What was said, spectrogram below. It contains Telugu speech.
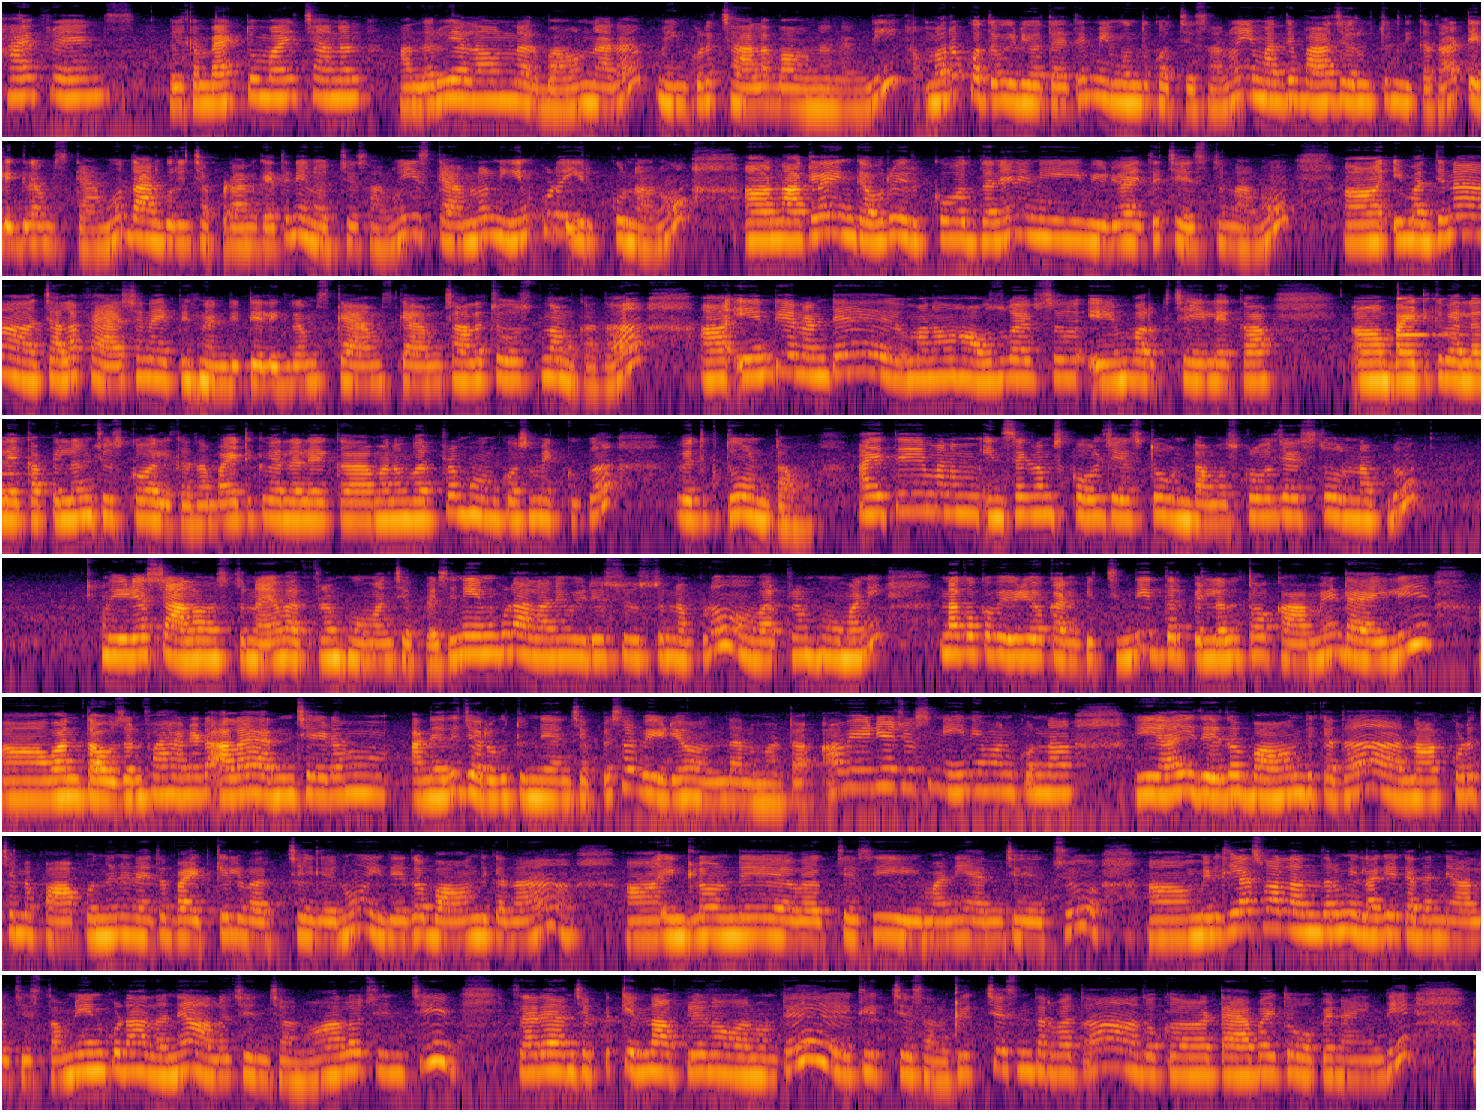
Hi friends welcome back to my channel. అందరూ ఎలా ఉన్నారు? బాగున్నారా? మేము కూడా చాలా బాగున్నానండి. మరో కొత్త వీడియోతో అయితే మీ ముందుకు వచ్చేసాను. ఈ మధ్య బాగా జరుగుతుంది కదా టెలిగ్రామ్ స్కామ్. దాని గురించి చెప్పడానికైతే నేను వచ్చేసాను. ఈ స్కామ్లో నేను కూడా ఇరుక్కున్నాను. నాకులో నాకులా ఇంకెవరు ఇరుక్కోవద్దనే నేను ఈ వీడియో అయితే చేస్తున్నాను. ఈ మధ్యన చాలా ఫ్యాషన్ అయిపోయిందండి. టెలిగ్రామ్ స్కామ్ స్కామ్ చాలా చూస్తున్నాం కదా. ఏంటి అని అంటే మనం హౌస్ వైఫ్స్ ఏం వర్క్ చేయలేక బయటికి వెళ్ళలేక పిల్లల్ని చూసుకోవాలి కదా. బయటికి వెళ్ళలేక మనం వర్క్ ఫ్రమ్ హోమ్ కోసం ఎక్కువగా వెతుకుతూ ఉంటాము. అయితే మనం ఇన్స్టాగ్రామ్ స్క్రోల్ చేస్తూ ఉంటాము. స్క్రోల్ చేస్తూ ఉన్నప్పుడు వీడియోస్ చాలా వస్తున్నాయి వర్క్ ఫ్రమ్ హోమ్ అని చెప్పేసి. నేను కూడా అలానే వీడియోస్ చూస్తున్నప్పుడు వర్క్ ఫ్రమ్ హోమ్ అని నాకు ఒక వీడియో కనిపించింది. ఇద్దరు పిల్లలతో ఒక ఆమె daily one thousand five hundred అలా ఎర్న్ చేయడం అనేది జరుగుతుంది అని చెప్పేసి ఆ వీడియో ఉందనమాట ఆ వీడియో చూసి నేనేమనుకున్నా ఇక ఇదేదో బాగుంది కదా నాకు కూడా చిన్న పాప ఉంది నేనైతే బయటికి వెళ్ళి వర్క్ చేయలేను. ఇదేదో బాగుంది కదా ఇంట్లో ఉండే వర్క్ చేసి మనీ ఎర్న్ చేయొచ్చు. మిడిల్ క్లాస్ వాళ్ళందరం ఇలాగే కదండి ఆలోచిస్తాం. నేను కూడా అలానే ఆలోచించాను. ఆలోచించి సరే అని చెప్పి కింద అప్లై నౌ అని ఉంటే క్లిక్ చేశాను. క్లిక్ చేసిన తర్వాత అదొక ట్యాబ్ అయితే ఓపెన్ అయింది.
